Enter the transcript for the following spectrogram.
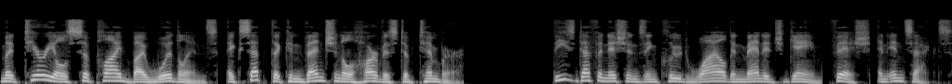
materials supplied by woodlands, except the conventional harvest of timber. These definitions include wild and managed game, fish, and insects.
